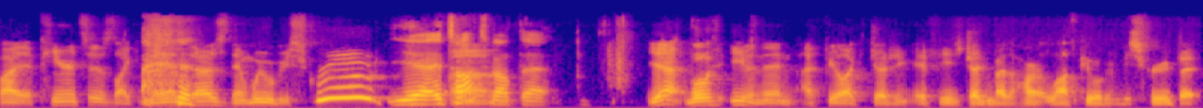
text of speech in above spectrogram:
by appearances like man does, then we would be screwed. yeah, it talks um, about that. Yeah, well, even then, I feel like judging if he's judging by the heart, a lot of people are going to be screwed. But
